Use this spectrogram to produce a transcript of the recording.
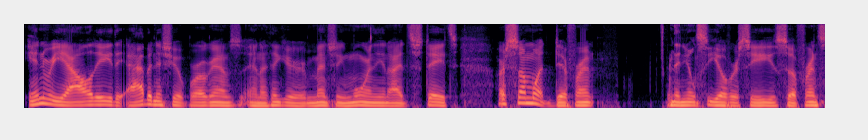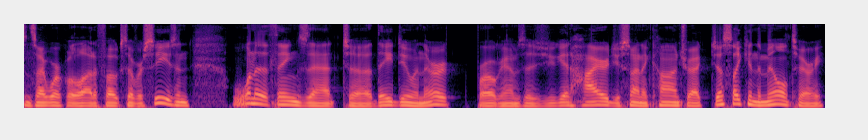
In reality, the ab initio programs, and I think you're mentioning more in the United States, are somewhat different than you'll see overseas. So, for instance, I work with a lot of folks overseas, and one of the things that uh, they do in their programs is you get hired, you sign a contract, just like in the military,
